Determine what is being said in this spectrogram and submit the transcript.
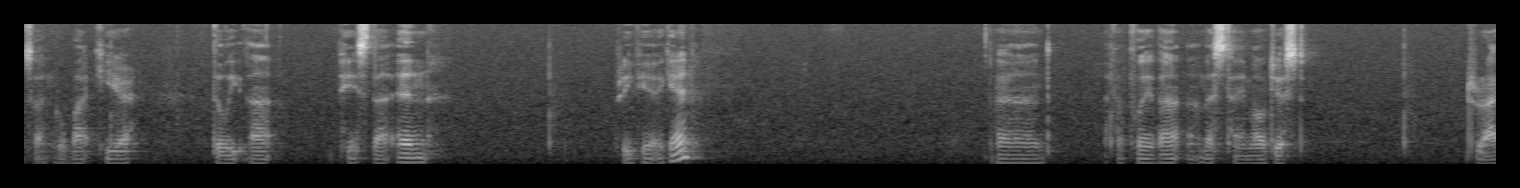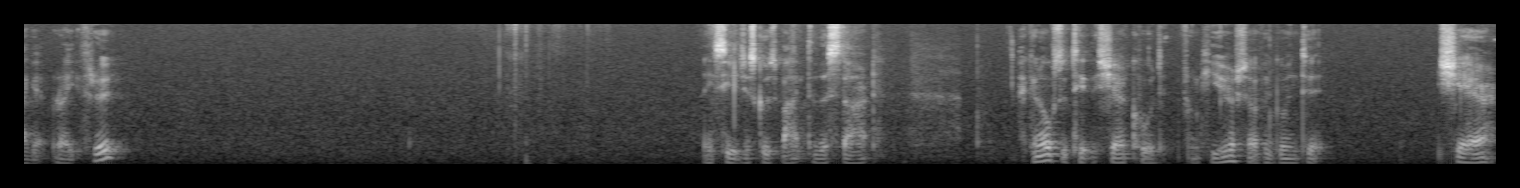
So I can go back here, delete that, paste that in, preview it again. And if I play that, and this time I'll just drag it right through. You see it just goes back to the start. I can also take the share code from here, so if I go into share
